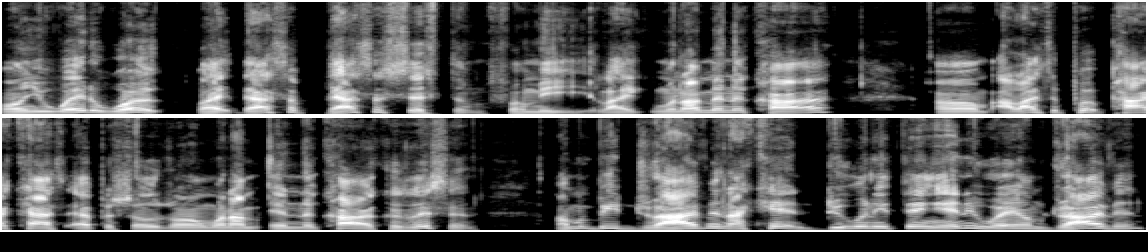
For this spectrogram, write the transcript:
on your way to work right? That's a that's a system for me. Like when i'm in the car um i like to put podcast episodes on when i'm in the car because listen i'm gonna be driving i can't do anything anyway i'm driving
